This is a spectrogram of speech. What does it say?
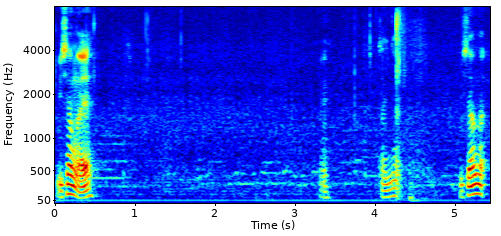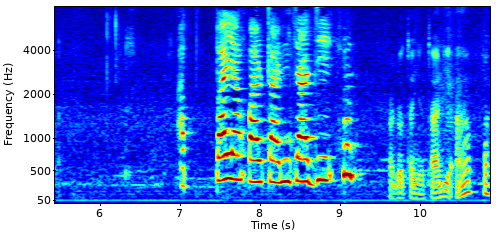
bisa nggak ya? Eh, tanya, bisa nggak? Apa yang paling tadi tadi? Hmm, Aduh tanya tadi apa?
